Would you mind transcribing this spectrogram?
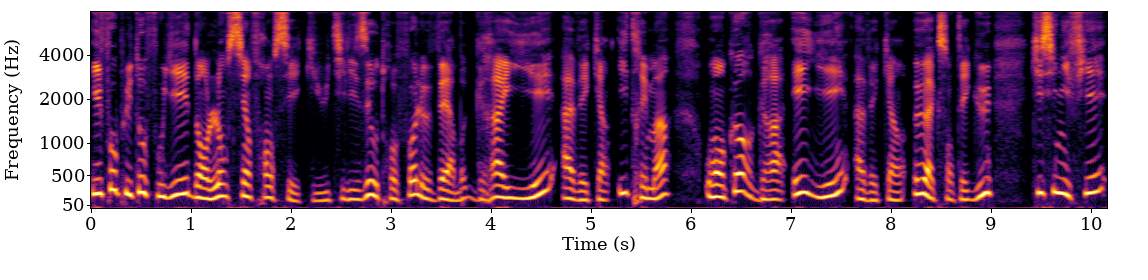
Il faut plutôt fouiller dans l'ancien français qui utilisait autrefois le verbe grailler avec un i tréma ou encore grailler avec un e accent aigu qui signifiait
